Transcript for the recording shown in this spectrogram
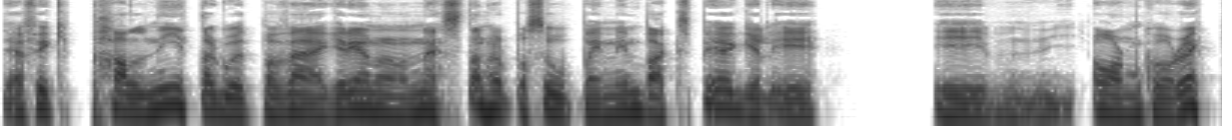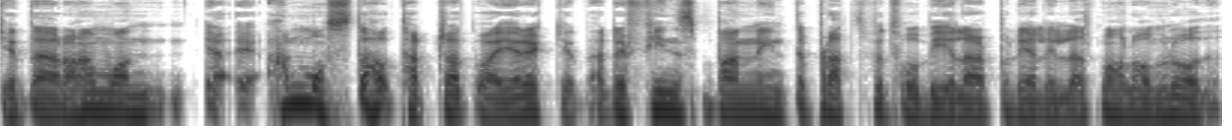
Så Jag fick pallnita gå ut på vägrenen och nästan höll på att sopa i min backspegel i, i armcore-räcket där och han, var, en- han måste ha touchat vajerräcket där. Det finns ban inte plats för två bilar på det lilla smala området.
